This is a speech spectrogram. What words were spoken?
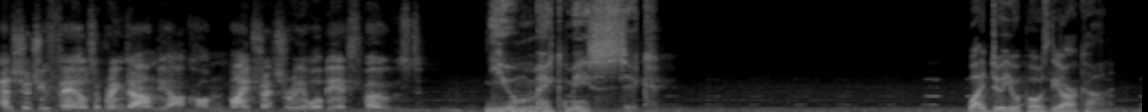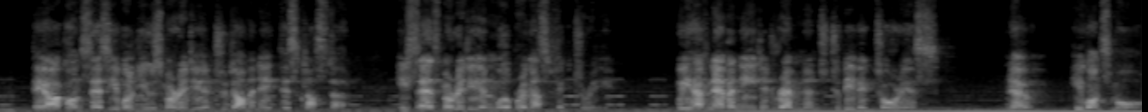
And should you fail to bring down the Archon, my treachery will be exposed. You make me sick. Why do you oppose the Archon? The Archon says he will use Meridian to dominate this cluster. He says Meridian will bring us victory. We have never needed Remnant to be victorious. No, he wants more.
